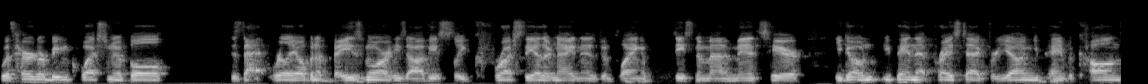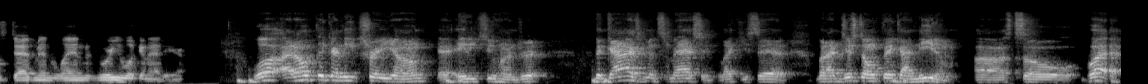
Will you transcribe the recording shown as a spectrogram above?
with Huerter being questionable, does that really open up Bazemore? He's obviously crushed the other night and has been playing a decent amount of minutes here. You go, you paying that price tag for Young, you paying for Collins, Dedmon, Len. Who are you looking at here? Well, I don't think I need Trae Young at 8,200. The guy's been smashing, like you said, but I just don't think I need him. Uh, so, but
